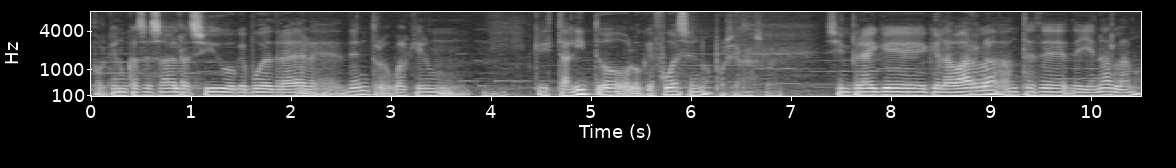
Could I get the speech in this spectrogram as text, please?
porque nunca se sabe el residuo que puede traer eh, dentro, cualquier un cristalito o lo que fuese, ¿no? Por si acaso. Siempre hay que, que lavarla antes de, de llenarla, ¿no?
